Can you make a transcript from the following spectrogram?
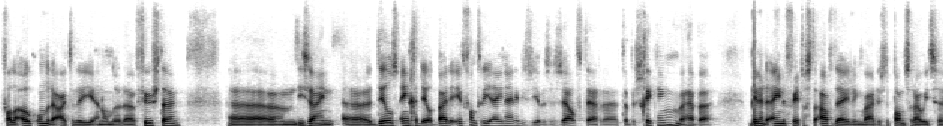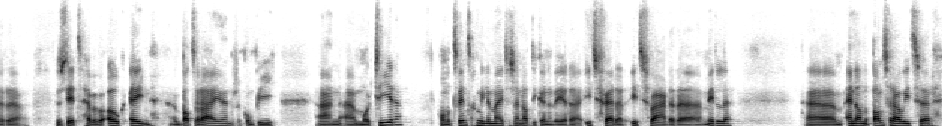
vallen ook onder de artillerie en onder de vuursteun. Uh, die zijn uh, deels ingedeeld bij de infanterie-eenheden, dus die hebben ze zelf ter, uh, ter beschikking. We hebben binnen de 41ste afdeling, waar dus de panzerhouwitzer zit, hebben we ook één batterij, dus een compagnie aan mortieren. 120 mm zijn dat, die kunnen weer iets verder, iets zwaardere middelen. Um, en dan de panzerhouwitzer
